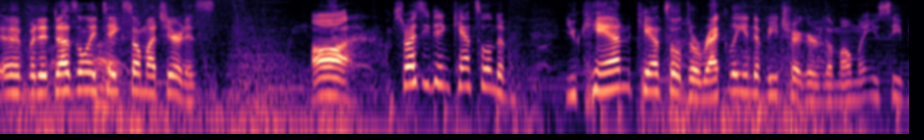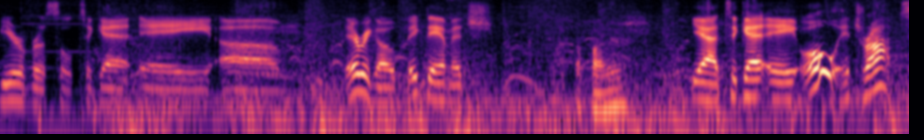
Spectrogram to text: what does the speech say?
Uh, but it does only take so much. Here it is. Uh, I'm surprised he didn't cancel into. You can cancel directly into V trigger the moment you see V reversal to get a. Um, there we go. Big damage. A punish. Yeah, to get a. Oh, it dropped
